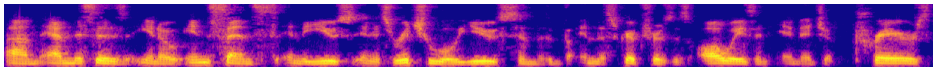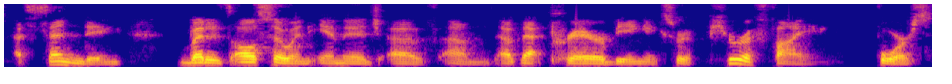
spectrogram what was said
Um, and this is, you know, incense in the use in its ritual use in the in the scriptures is always an image of prayers ascending, but it's also an image of um, of that prayer being a sort of purifying force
